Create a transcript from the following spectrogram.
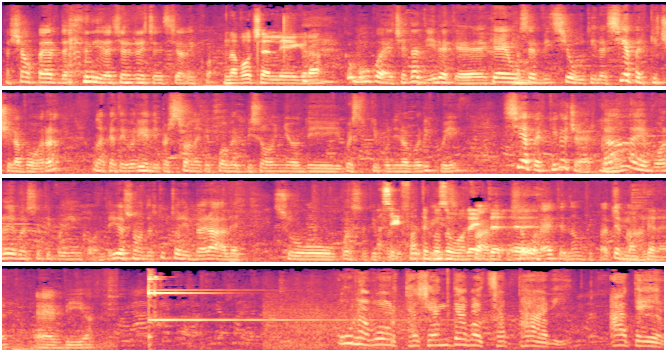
lasciamo perdere di leggere le recensioni qua. Una voce allegra. Comunque c'è da dire che, che è un servizio utile sia per chi ci lavora, una categoria di persone che può aver bisogno di questo tipo di lavori qui, sia per chi lo cerca Mhm. e vuole questo tipo di incontri. Io sono del tutto liberale su questo tipo Ah, sì, di fate servizi. cosa volete, Fate cosa eh, volete, non vi fate male e via. Una volta si andava a zappare a terra,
